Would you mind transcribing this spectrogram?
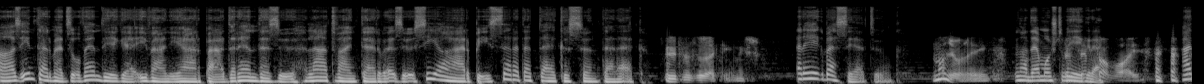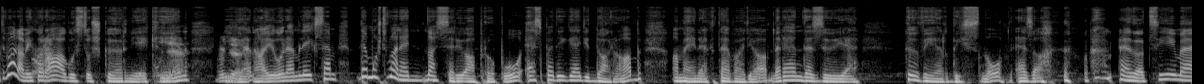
Az Intermezzo vendége Iványi Árpád, rendező, látványtervező. Szia Árpi, szeretettel köszöntelek. Üdvözöllek én is. Rég beszéltünk. Nagyon rég. Na de most Szerintem végre. Tavaly. Hát valamikor augusztus környékén, Ugye? Ugye? igen, ha jól emlékszem, de most van egy nagyszerű apropó, ez pedig egy darab, amelynek te vagy a rendezője, Kövér Disznó, ez a, ez a címe.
